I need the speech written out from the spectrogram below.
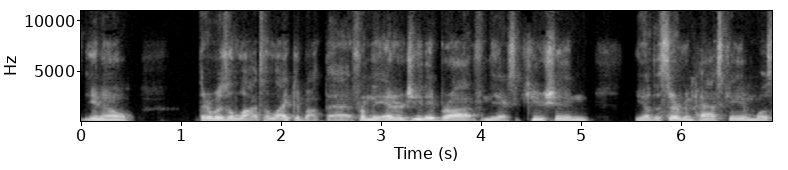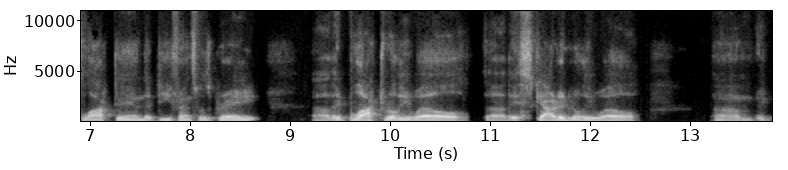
you know there was a lot to like about that from the energy they brought, from the execution. You know, the serve and pass game was locked in. The defense was great. Uh, they blocked really well. Uh, they scouted really well. Um, it,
